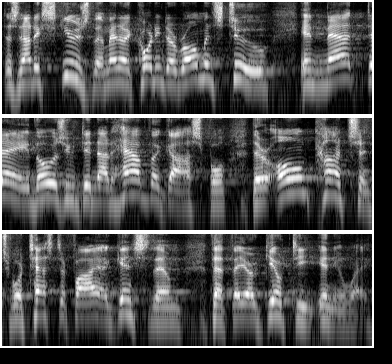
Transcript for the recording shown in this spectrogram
does not excuse them. And according to Romans 2, in that day, those who did not have the gospel, their own conscience will testify against them that they are guilty anyway.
